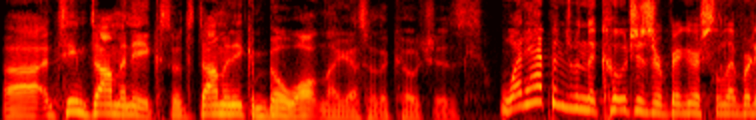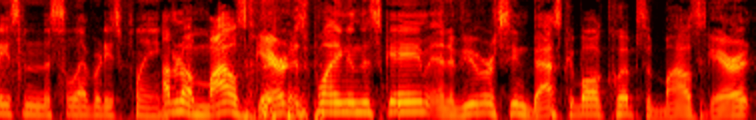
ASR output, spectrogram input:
Uh, and Team Dominique. So it's Dominique and Bill Walton, I guess, are the coaches. What happens when the coaches are bigger celebrities than the celebrities playing? I don't know. Myles Garrett is playing in this game, and have you ever seen basketball clips of Myles Garrett?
